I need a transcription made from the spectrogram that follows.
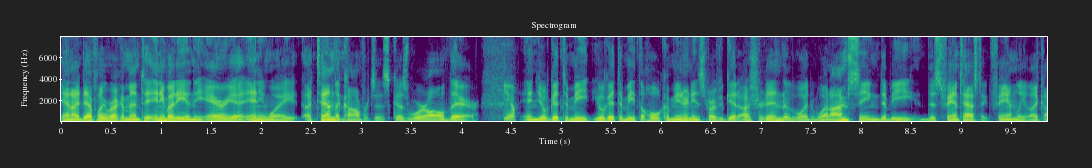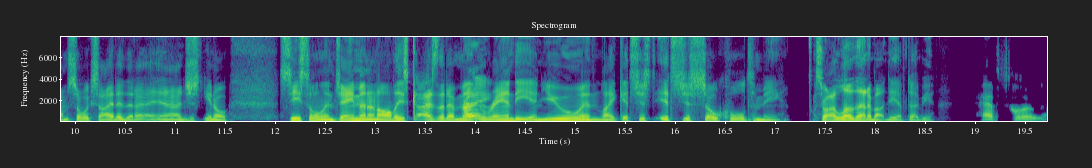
and I definitely recommend to anybody in the area anyway attend the conferences because we're all there. Yep. And you'll get to meet you'll get to meet the whole community and start to get ushered into what what I'm seeing to be this fantastic family. Like I'm so excited that I, and I just you know Cecil and Jamin and all these guys that I've met, and Randy and you, and like it's just it's just so cool to me. So I love that about DFW. Absolutely.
